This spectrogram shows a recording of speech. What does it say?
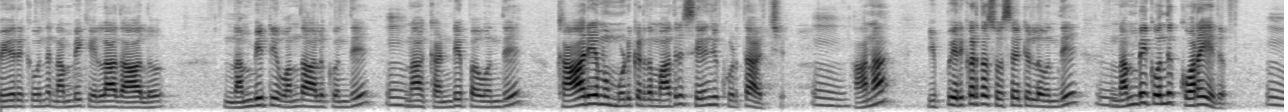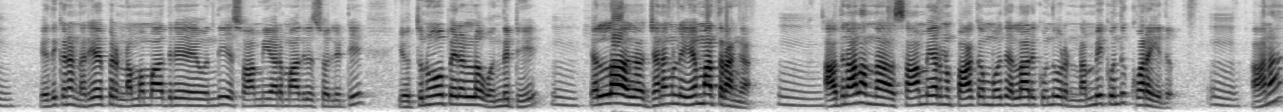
பேருக்கு வந்து நம்பிக்கை இல்லாத ஆள் நம்பிட்டு வந்த ஆளுக்கு வந்து நான் கண்டிப்பாக வந்து காரியமை முடிக்கிறத மாதிரி செஞ்சு கொடுத்தாச்சு ஆனால் இப்போ இருக்கிற சொசைட்டியில் வந்து நம்பிக்கை வந்து குறையுது. எதுக்குன்னா நிறைய பேர் நம்ம மாதிரி வந்து சுவாமியார் மாதிரி சொல்லிட்டு எத்தனோ பேரெல்லாம் வந்துட்டு. எல்லா ஜனங்களும் ஏமாத்துறாங்க. அதனால அந்த சாமியார்னு பார்க்கும்போது எல்லாருக்கும் வந்து ஒரு நம்பிக்கை வந்து குறையுது ம் ஆனால்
